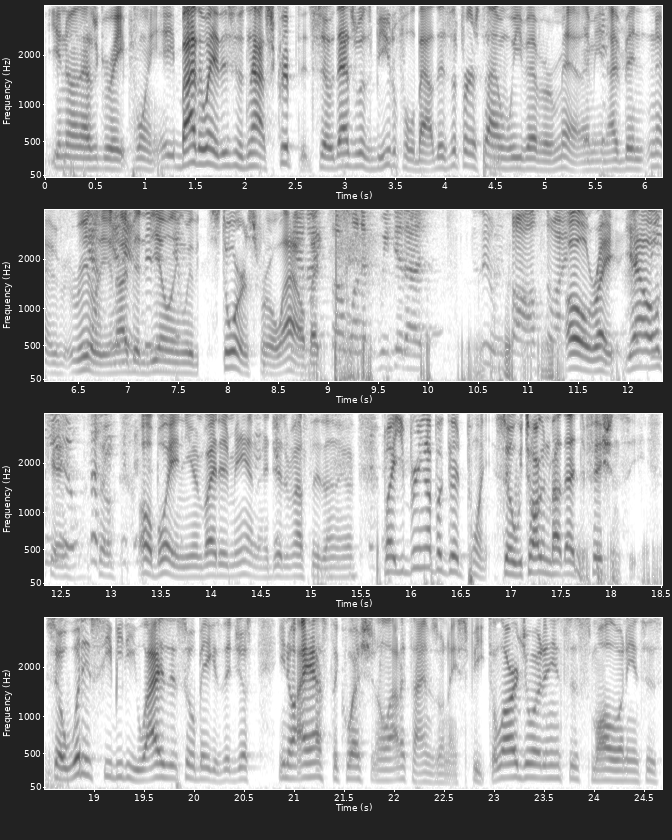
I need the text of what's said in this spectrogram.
You know, that's a great point. Eh, By the way, this is not scripted, so that's what's beautiful about this. Is the first time we've ever met. I mean, I've been no, really, Yeah, and I've is, been it is, dealing yeah. with stores for a while, and but I saw one of we did a Zoom call, so I Oh right, yeah, I've okay. so, oh boy, and you invited me, and I did have done it. But you bring up a good point. So we're talking about that deficiency. So what is CBD? Why is it so big? Is it just you know? I ask the question a lot of times when I speak to large audiences, small audiences,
